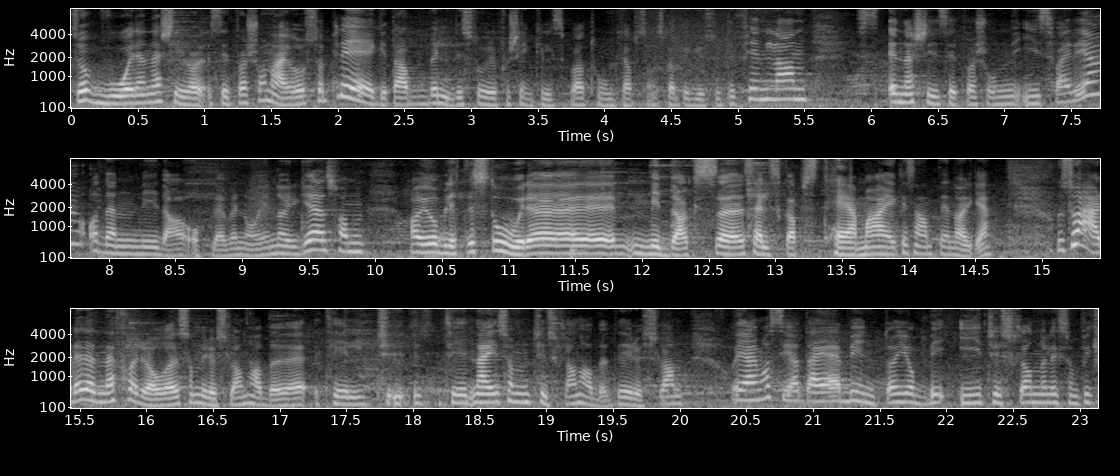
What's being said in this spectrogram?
Så vår energisituasjon er jo også preget av veldig store forsinkelser på atomkraft som skal bygges ut i Finland, energisituasjonen i Sverige og den vi da opplever nå i Norge, som har jo blitt det store eh, middagsselskapstemaet ikke sant, i Norge. Og så er det denne forholdet som, til, til, nei, som, Tyskland hadde til Russland. Og jeg må si at Da jeg begynte å jobbe i Tyskland og liksom fikk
